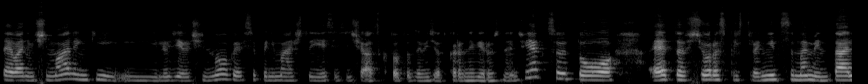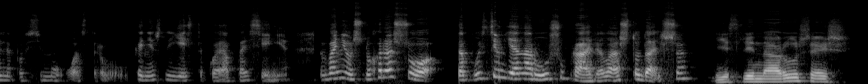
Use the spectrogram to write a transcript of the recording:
Тайвань очень маленький, и людей очень много, и все понимают, что если сейчас кто-то завезет коронавирусную инфекцию, то это все распространится моментально по всему острову. Конечно, есть такое опасение. Ванюш, ну хорошо, допустим, я нарушу правила, а что дальше? Если нарушишь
